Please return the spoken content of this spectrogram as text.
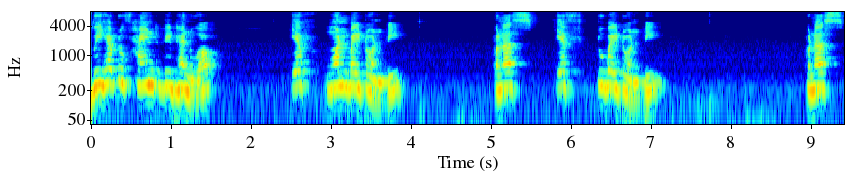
we have to find the value of f1 by 20 plus f2 by 20 plus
